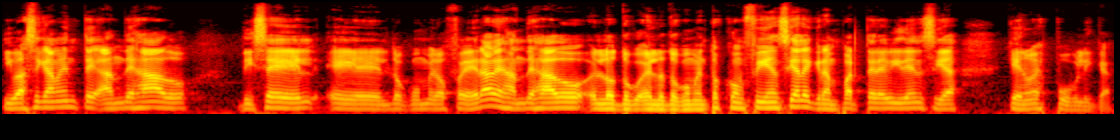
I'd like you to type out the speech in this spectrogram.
y básicamente han dejado, dice él, el los federales han dejado los, los documentos confidenciales gran parte de la evidencia que no es pública.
